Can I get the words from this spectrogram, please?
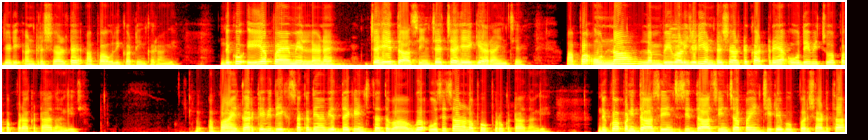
ਜਿਹੜੀ ਅੰਡਰਸ਼ਰਟ ਹੈ, ਆਪਾਂ ਉਹਦੀ ਕਟਿੰਗ ਕਰਾਂਗੇ। ਦੇਖੋ, ਇਹ ਆਪਾਂ ਐ ਮਿਲ ਲੈਣਾ ਚਾਹੇ 10 ਇੰਚ ਹੈ, ਚਾਹੇ 11 ਇੰਚ ਹੈ। ਆਪਾਂ ਉਹਨਾਂ ਲੰਬੀ ਵਾਲੀ ਜਿਹੜੀ ਅੰਡਰ ਸ਼ਰਟ ਕੱਟ ਰਹੇ ਆ ਉਹਦੇ ਵਿੱਚੋਂ ਆਪਾਂ ਕੱਪੜਾ ਘਟਾ ਦਾਂਗੇ ਜੀ। ਆਪਾਂ ਐਂ ਧਰ ਕੇ ਵੀ ਦੇਖ ਸਕਦੇ ਹਾਂ ਵੀ ਅੱਧਾ ਕੁ ਇੰਚ ਦਾ ਦਬਾਅ ਆਊਗਾ, ਉਸ ਹਿਸਾਬ ਨਾਲ ਆਪਾਂ ਉੱਪਰੋਂ ਘਟਾ ਦਾਂਗੇ। ਦੇਖੋ, ਆਪਣੀ 10 ਇੰਚ ਸੀ 10 ਇੰਚ ਆਪਾਂ ਇੰਚੀ ਟੇਪ ਉੱਪਰ ਛੱਡਤਾ।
